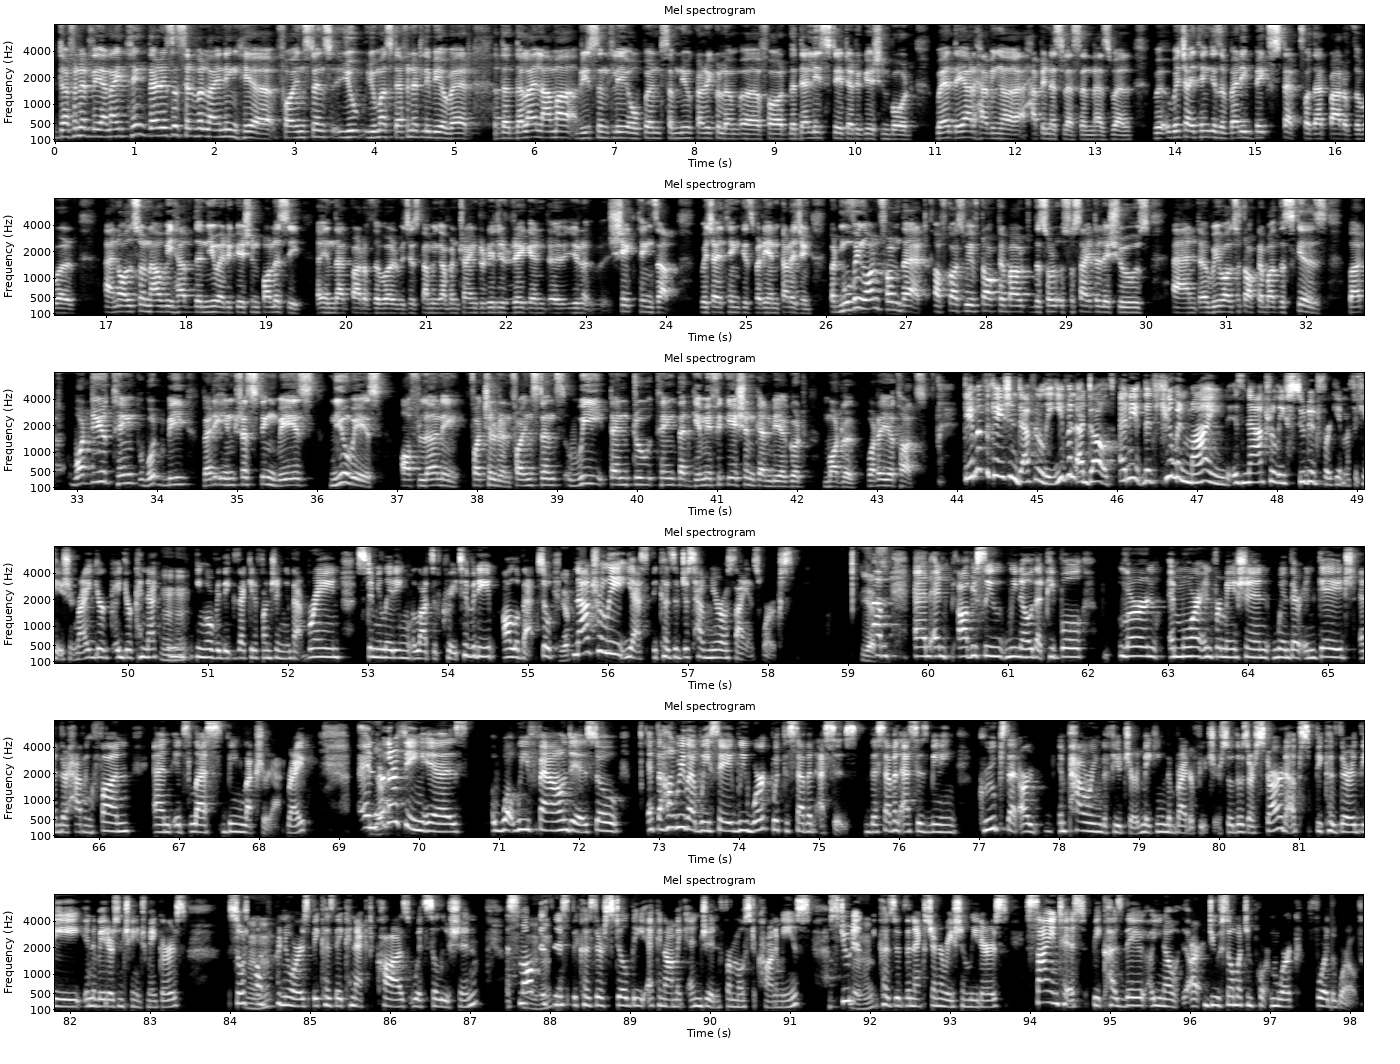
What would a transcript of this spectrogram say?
Definitely, and I think there is a silver lining here. For instance, you you must definitely be aware that the Dalai Lama recently opened some new curriculum uh, for the Delhi State Education Board, where they are having a happiness lesson as well, which I think is a very big step for that part of the world and also now we have the new education policy in that part of the world which is coming up and trying to really rig and uh, you know shake things up which i think is very encouraging. But moving on from that of course we've talked about the societal issues and uh, we've also talked about the skills. But what do you think would be very interesting ways new ways of learning for children? For instance we tend to think that gamification can be a good model. What are your thoughts Gamification definitely, even adults, any the human mind is naturally suited for gamification, right? You're you're connecting, mm-hmm. over the executive functioning of that brain, stimulating lots of creativity, all of that. So yep. naturally, yes, because of just how neuroscience works. Yes. Um, and and obviously we know that people learn more information when they're engaged and they're having fun and it's less being lectured at, right? Another yep. thing is what we found is so at the Hungry Lab, we say we work with the seven S's. The seven S's meaning groups that are empowering the future, making the brighter future. So those are startups because they're the innovators and change makers, social mm-hmm. entrepreneurs because they connect cause with solution, a small mm-hmm. business because they're still the economic engine for most economies, students mm-hmm. because they're the next generation leaders, scientists because they you know are, do so much important work for the world.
